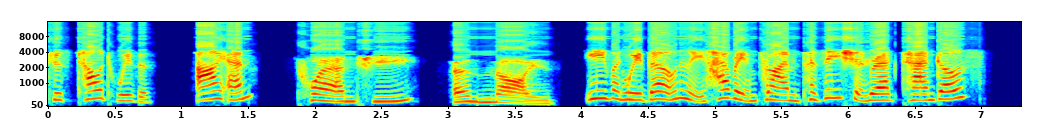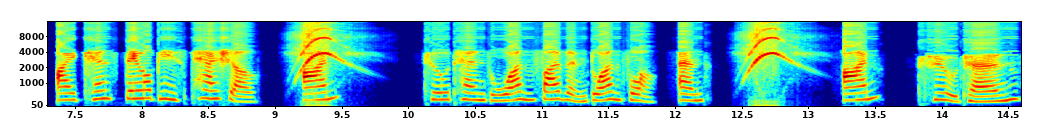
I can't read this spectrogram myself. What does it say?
To start with, I am, 20 and 9. even with only having prime position rectangles, I can still be special. I'm two tens, one five and one four, and I'm Two tens.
